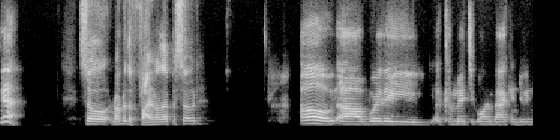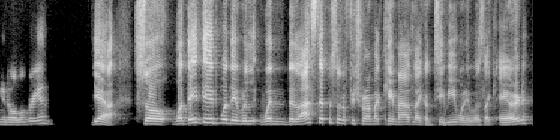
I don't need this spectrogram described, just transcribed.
Yeah. So remember the final episode? Oh, uh, where they commit to going back and doing it all over again? Yeah. So what they did when they were when the last episode of Futurama came out, like on TV when it was like aired,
